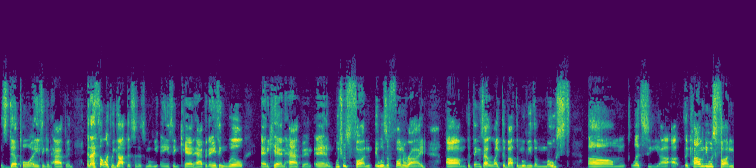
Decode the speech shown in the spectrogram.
it's deadpool. Anything can happen. And i felt like we got this in this movie. Anything can happen. Anything will and can happen. And which was fun. It was a fun ride. Um, the things i liked about the movie the most um, let's see. Uh, uh the comedy was fun.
